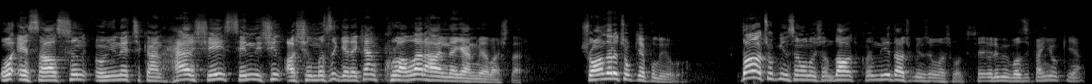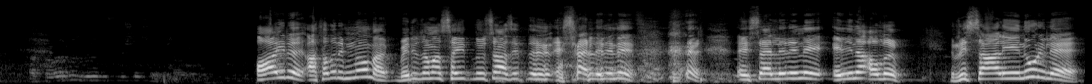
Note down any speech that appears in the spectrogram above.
O esasın önüne çıkan her şey senin için aşılması gereken kurallar haline gelmeye başlar. Şu anda da çok yapılıyor bu. Daha çok insana ulaşalım. Daha çok, niye daha çok insana ulaşmak? Senin öyle bir vazifen yok ki ya. Ayrı. Ataları bilmem ama Bediüzzaman Said Nursi Hazretleri'nin eserlerini eserlerini eline alıp Risale-i Nur ile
